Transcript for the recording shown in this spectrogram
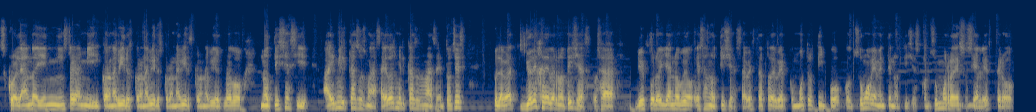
scrolleando ahí en Instagram y coronavirus, coronavirus, coronavirus, coronavirus, luego noticias y hay mil casos más, hay dos mil casos más. Entonces, pues la verdad, yo dejé de ver noticias, o sea, yo hoy por hoy ya no veo esas noticias, ¿sabes? Trato de ver como otro tipo, consumo obviamente noticias, consumo redes sociales, pero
